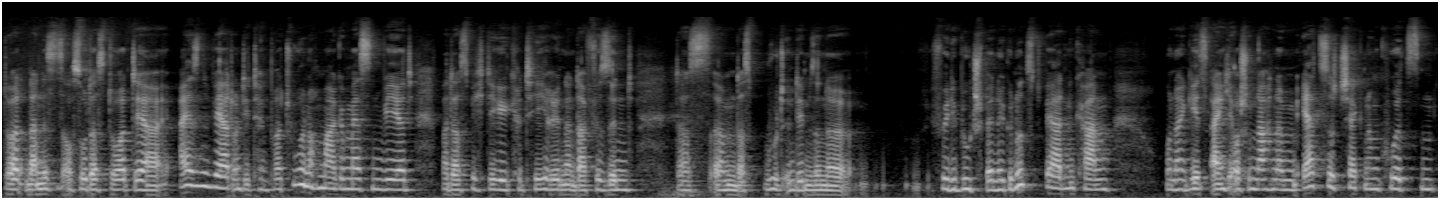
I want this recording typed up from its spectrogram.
Dort, dann ist es auch so, dass dort der Eisenwert und die Temperatur nochmal gemessen wird, weil das wichtige Kriterien dann dafür sind, dass ähm, das Blut in dem Sinne für die Blutspende genutzt werden kann. Und dann geht es eigentlich auch schon nach einem Ärztecheck, einem kurzen,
